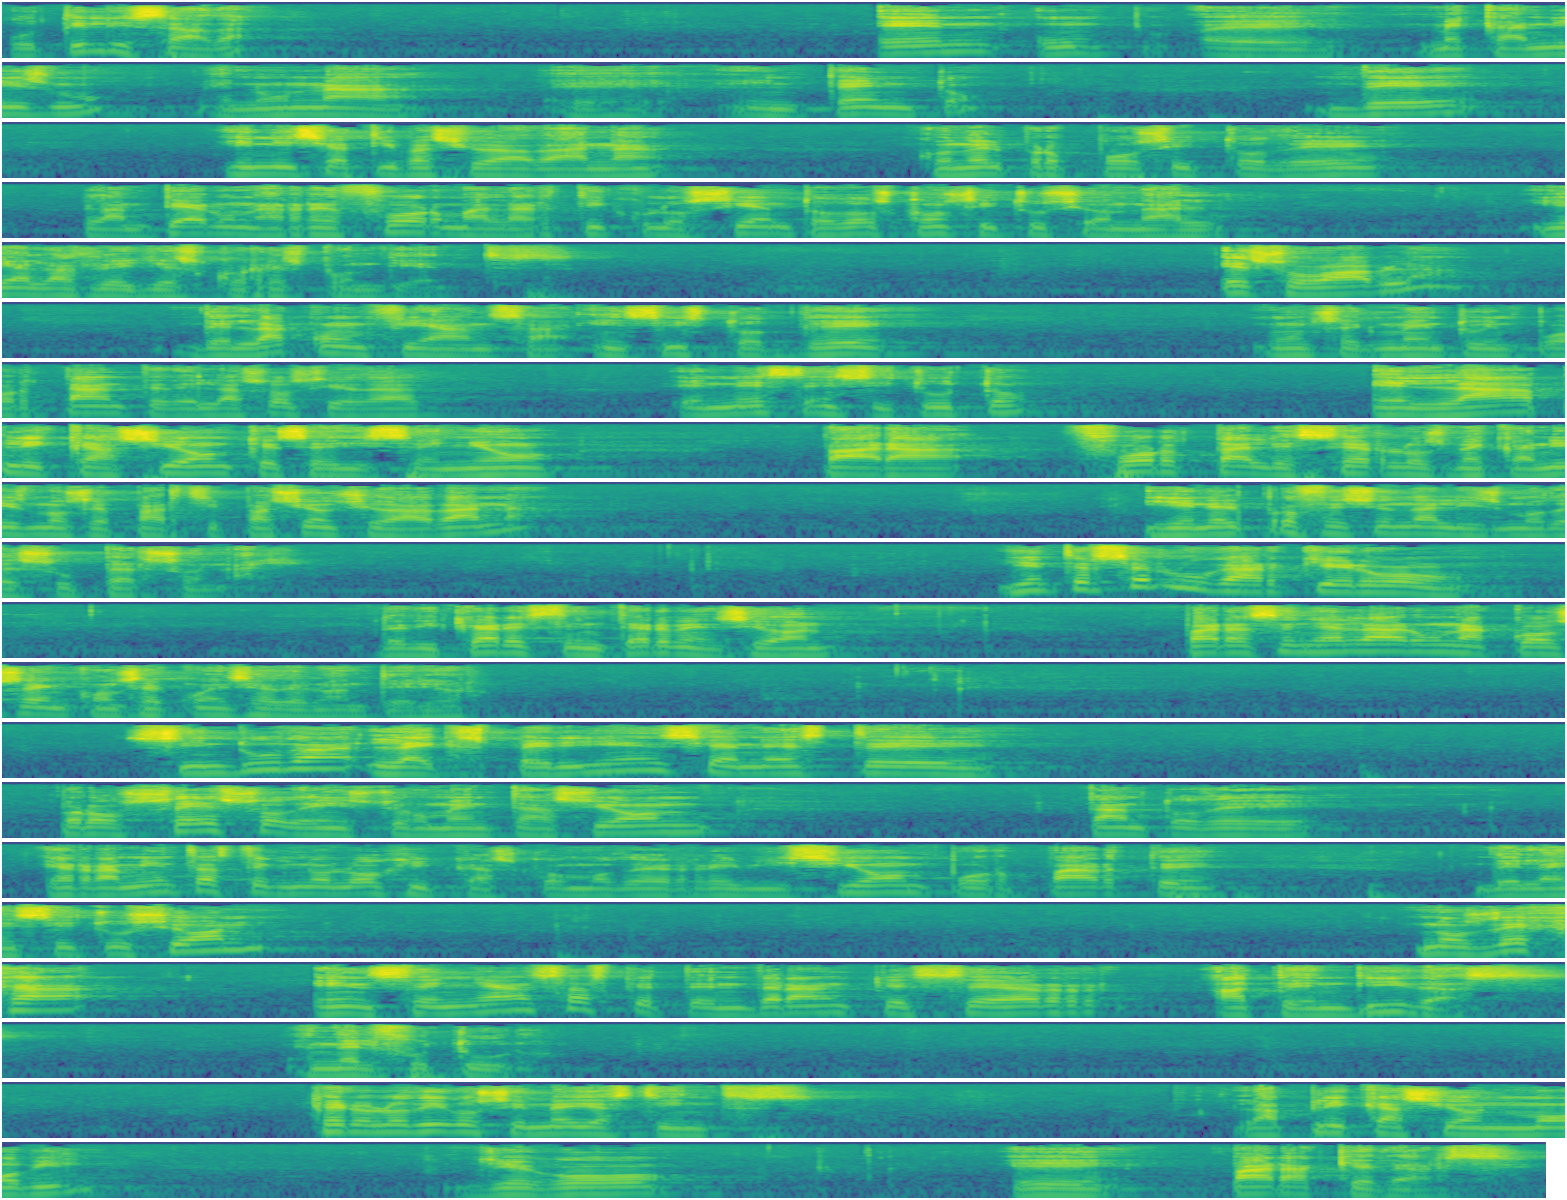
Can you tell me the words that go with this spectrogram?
utilizada en un eh, mecanismo, en un eh, intento de iniciativa ciudadana con el propósito de plantear una reforma al artículo 102 constitucional y a las leyes correspondientes. Eso habla de la confianza, insisto, de un segmento importante de la sociedad en este instituto, en la aplicación que se diseñó para fortalecer los mecanismos de participación ciudadana y en el profesionalismo de su personal. Y en tercer lugar, quiero dedicar esta intervención para señalar una cosa en consecuencia de lo anterior. Sin duda, la experiencia en este proceso de instrumentación, tanto de herramientas tecnológicas como de revisión por parte de la institución, nos deja enseñanzas que tendrán que ser atendidas en el futuro. Pero lo digo sin medias tintas. La aplicación móvil llegó eh, para quedarse.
